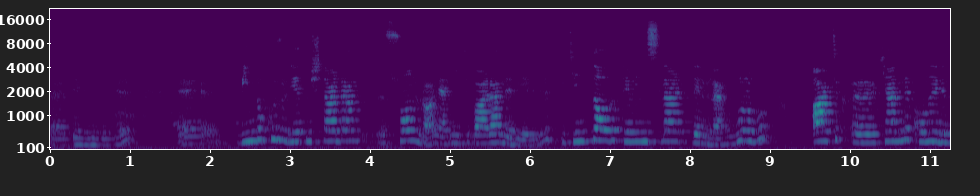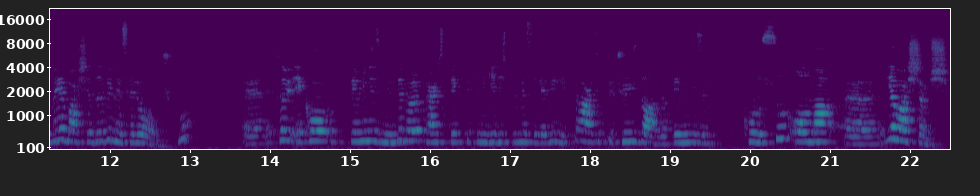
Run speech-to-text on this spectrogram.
e, feminizmlerin. E, 1970'lerden e, sonra yani itibaren de diyebiliriz. İkinci dalga feministler denilen grubun artık e, kendine konu edinmeye başladığı bir mesele olmuş bu. E, tabii eko feminizmin de böyle perspektifini geliştirmesiyle birlikte artık üçüncü dalga feminizm konusu olma e, yavaşlamış.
